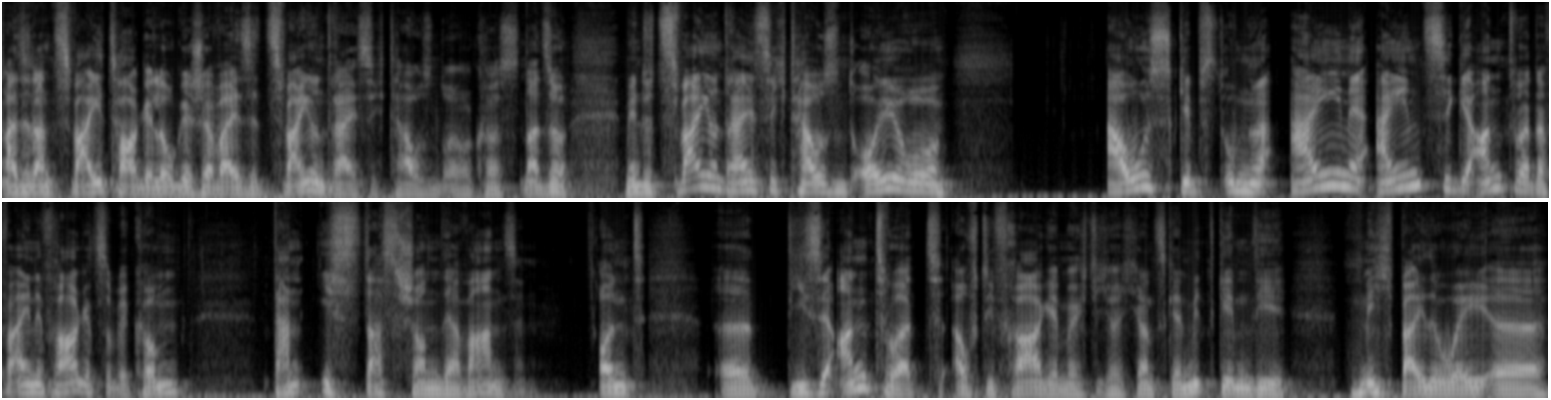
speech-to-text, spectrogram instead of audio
also dann zwei Tage logischerweise 32.000 Euro kosten. Also wenn du 32.000 Euro ausgibst, um nur eine einzige Antwort auf eine Frage zu bekommen, dann ist das schon der Wahnsinn. Und äh, diese Antwort auf die Frage möchte ich euch ganz gern mitgeben, die mich, by the way, äh,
